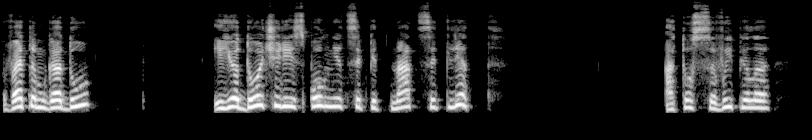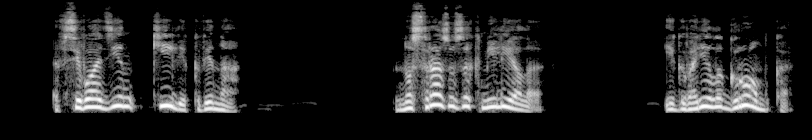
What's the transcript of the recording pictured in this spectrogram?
В этом году ее дочери исполнится пятнадцать лет. Атосса выпила всего один килик вина но сразу захмелела и говорила громко.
